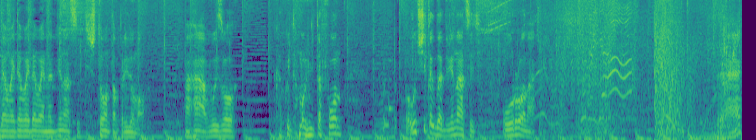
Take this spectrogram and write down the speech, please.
Давай, давай, давай, на 12. Что он там придумал? Ага, вызвал какой-то магнитофон. Получи тогда 12 урона. Так.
